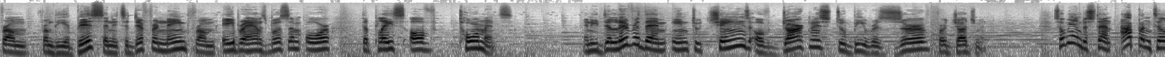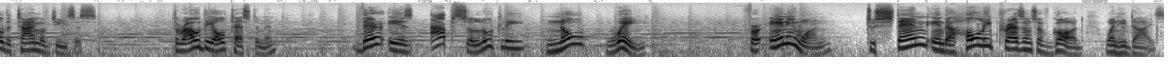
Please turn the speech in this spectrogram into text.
from, from the abyss, and it's a different name from Abraham's bosom or the place of torments. And he delivered them into chains of darkness to be reserved for judgment. So we understand up until the time of Jesus, throughout the Old Testament, there is absolutely no way for anyone to stand in the holy presence of God when he dies.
